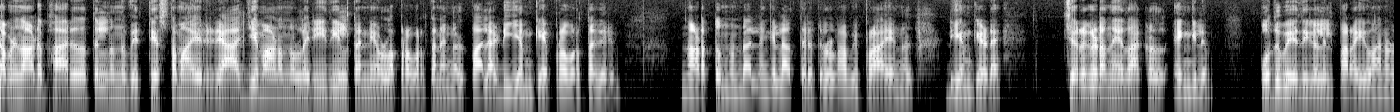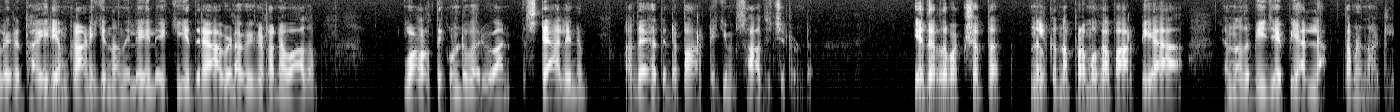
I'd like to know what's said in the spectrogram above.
തമിഴ്നാട് ഭാരതത്തിൽ നിന്ന് വ്യത്യസ്തമായ ഒരു രാജ്യമാണെന്നുള്ള രീതിയിൽ തന്നെയുള്ള പ്രവർത്തനങ്ങൾ പല ഡി എം കെ പ്രവർത്തകരും നടത്തുന്നുണ്ട്. അല്ലെങ്കിൽ അത്തരത്തിലുള്ള അഭിപ്രായങ്ങൾ ഡി എം കെയുടെ ചെറുകിട നേതാക്കൾ എങ്കിലും പൊതുവേദികളിൽ പറയുവാനുള്ളൊരു ധൈര്യം കാണിക്കുന്ന നിലയിലേക്ക് ഈ ദ്രാവിഡ വിഘടനവാദം വളർത്തിക്കൊണ്ടുവരുവാൻ സ്റ്റാലിനും അദ്ദേഹത്തിന്റെ പാർട്ടിക്കും സാധിച്ചിട്ടുണ്ട്. എതിർപക്ഷത്ത് നിൽക്കുന്ന പ്രമുഖ പാർട്ടിയാ എന്നത് ബി ജെ പി അല്ല തമിഴ്നാട്ടിൽ.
